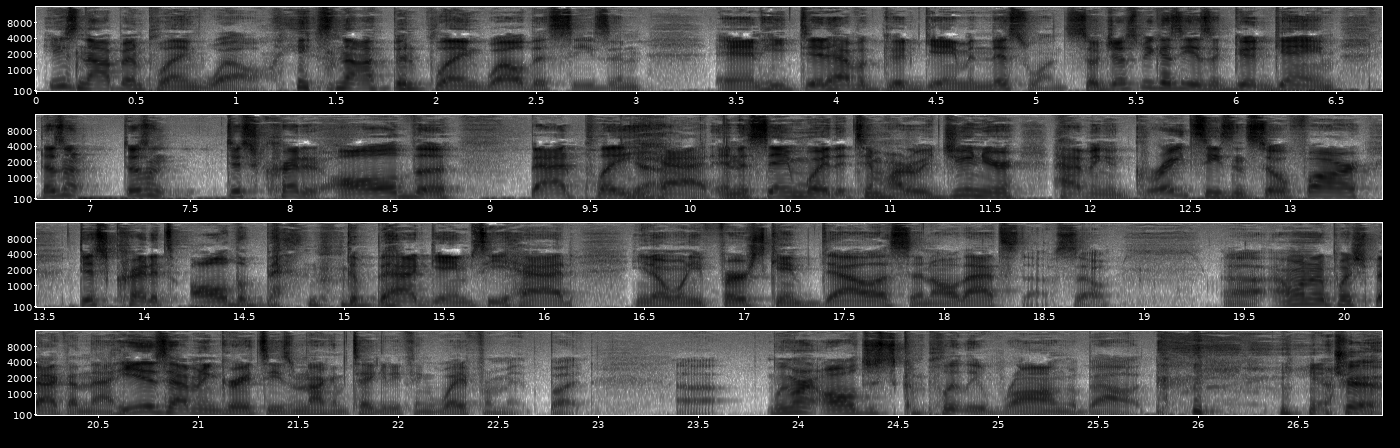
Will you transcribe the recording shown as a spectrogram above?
He's not been playing well. He's not been playing well this season, and he did have a good game in this one. So just because he has a good game doesn't doesn't discredit all the bad play he had. In the same way that Tim Hardaway Jr. having a great season so far discredits all the bad, the bad games he had, you know, when he first came to Dallas and all that stuff. So uh, I wanted to push back on that. He is having a great season. I'm not going to take anything away from it, but uh, we weren't all just completely wrong about you know, True.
